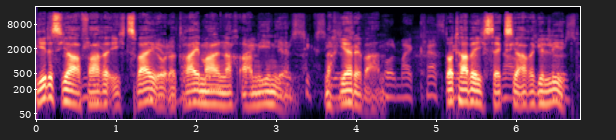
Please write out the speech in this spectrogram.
Jedes Jahr fahre ich zwei oder dreimal nach Armenien, nach Jerewan. Dort habe ich sechs Jahre gelebt.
